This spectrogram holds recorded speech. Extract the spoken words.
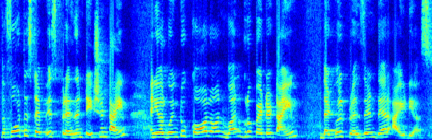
The fourth step is presentation time and you are going to call on one group at a time that will present their ideas.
